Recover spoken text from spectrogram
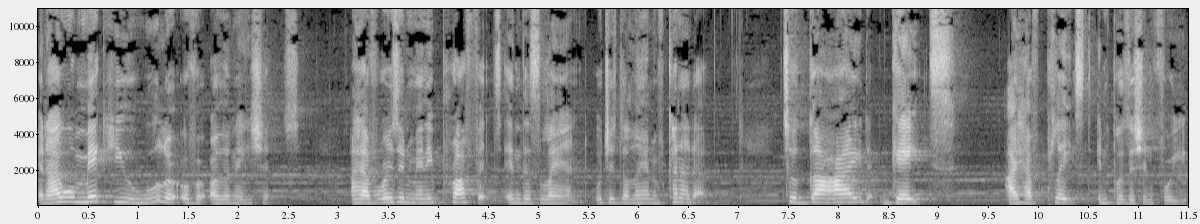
and I will make you ruler over other nations. I have risen many prophets in this land, which is the land of Canada, to guide gates I have placed in position for you.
